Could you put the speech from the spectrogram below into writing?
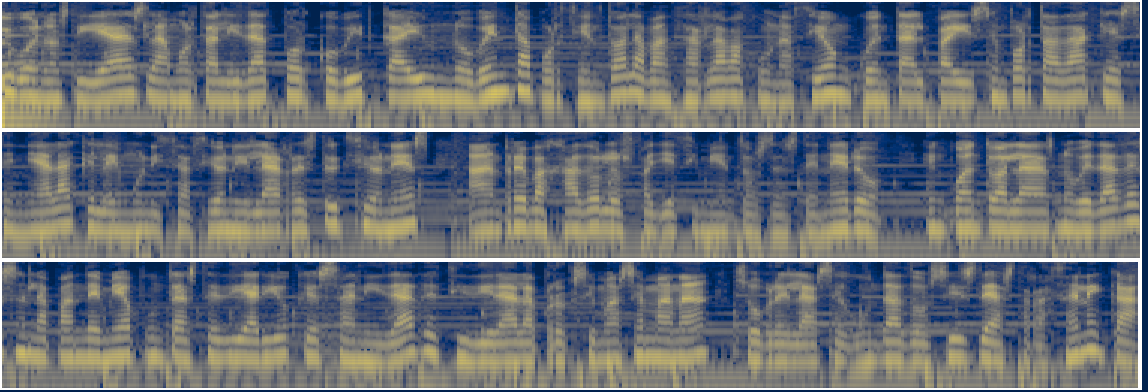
Muy buenos días. La mortalidad por COVID cae un 90% al avanzar la vacunación, cuenta el país en portada que señala que la inmunización y las restricciones han rebajado los fallecimientos desde enero. En cuanto a las novedades en la pandemia, apunta este diario que Sanidad decidirá la próxima semana sobre la segunda dosis de AstraZeneca,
